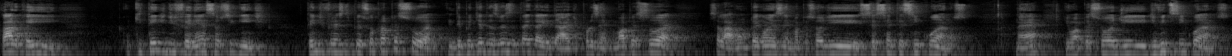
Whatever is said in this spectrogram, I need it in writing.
claro que aí o que tem de diferença é o seguinte: tem diferença de pessoa para pessoa, independente das vezes até da idade. Por exemplo, uma pessoa, sei lá, vamos pegar um exemplo, uma pessoa de 65 anos, né? E uma pessoa de, de 25 anos.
